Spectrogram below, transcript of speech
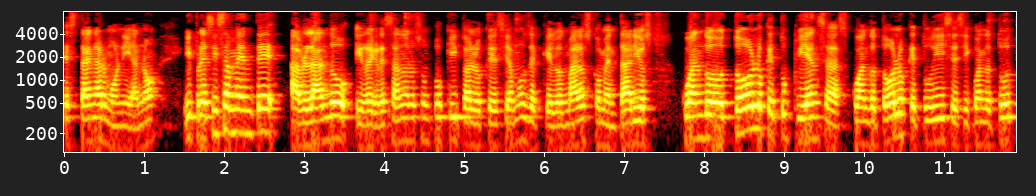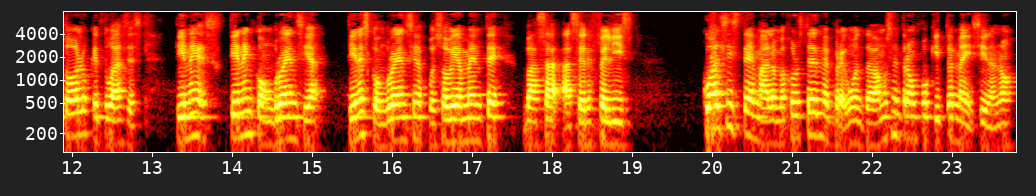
está en armonía, ¿no? Y precisamente hablando y regresándonos un poquito a lo que decíamos de que los malos comentarios, cuando todo lo que tú piensas, cuando todo lo que tú dices y cuando tú, todo lo que tú haces tienes, tienen congruencia, tienes congruencia, pues obviamente vas a, ser feliz. ¿Cuál sistema? A lo mejor ustedes me preguntan, vamos a entrar un poquito en medicina, ¿no?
